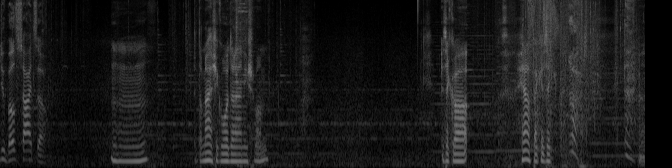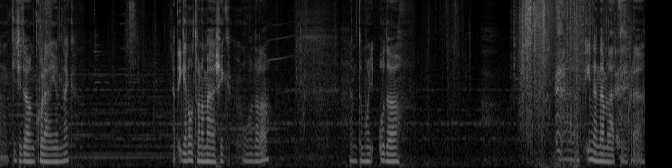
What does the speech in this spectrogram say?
Do both sides though. Mhm. Tehát a másik oldalán is van. Ezek a helpek, ezek kicsit olyan korán jönnek. Hát igen, ott van a másik oldala. Nem tudom, hogy oda... Hát innen nem láttunk rá.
